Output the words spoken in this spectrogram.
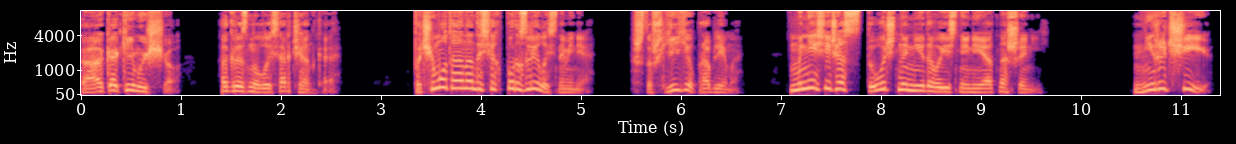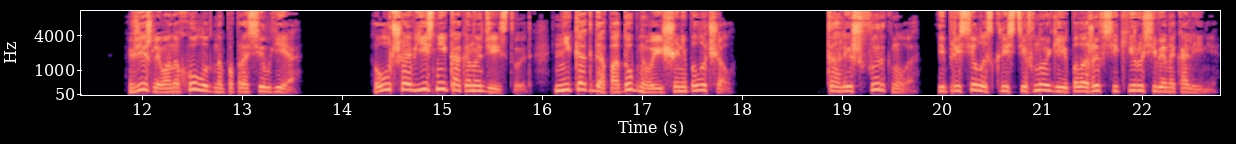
«А каким еще?» — огрызнулась Арчанка. Почему-то она до сих пор злилась на меня. Что ж, ее проблемы. Мне сейчас точно не до выяснения отношений. «Не рычи!» — вежливо, но холодно попросил я. «Лучше объясни, как оно действует. Никогда подобного еще не получал». Та лишь фыркнула и присела, скрестив ноги и положив секиру себе на колени.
